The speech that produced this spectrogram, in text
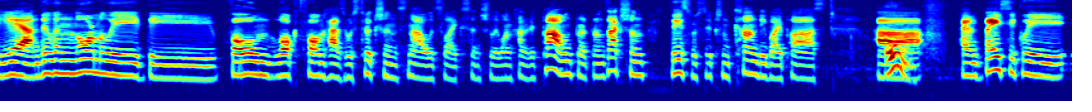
Yeah and even normally the phone locked phone has restrictions. Now it's like essentially 100 pound per transaction. This restriction can be bypassed. Uh, and basically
